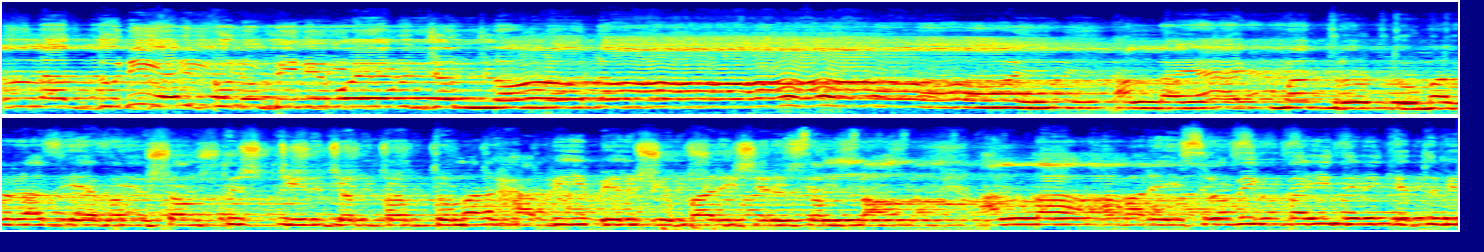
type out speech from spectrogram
আল্লাহ দুনিয়ার কোনো বিনিময়ের জন্য নয়। আল্লাহ একমাত্র তোমার রাজি এবং সন্তুষ্টির জন্য তোমার হাবিবের সুপারিশের জন্য। আল্লাহ, আমার এই শ্রমিক ভাইদেরকে তুমি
